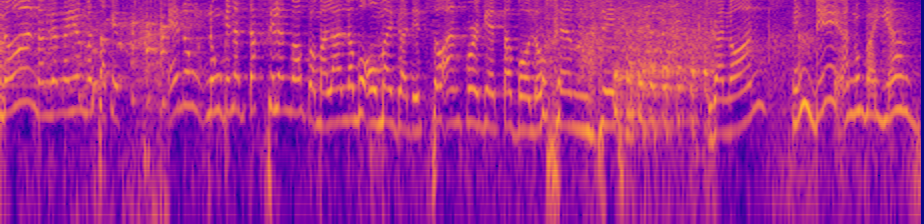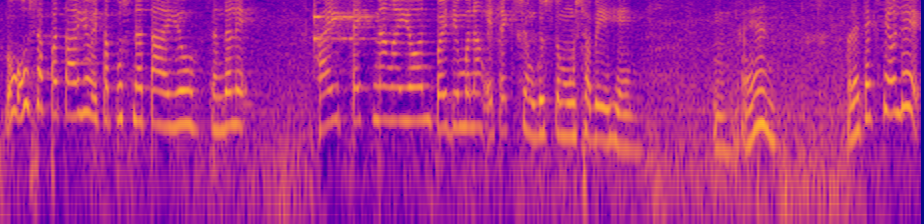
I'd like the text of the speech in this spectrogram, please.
nun. Hanggang ngayon, masakit. Eh, nung, nung pinagtaksilan mo ako, malala mo, oh my God, it's so unforgettable. OMG. Ganon? Hindi. Ano ba yan? Uusap pa tayo. Itapos na tayo. Sandali. High-tech na ngayon. Pwede mo nang i-text yung gusto mong sabihin. Mm, ayan. Wala text siya uli.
